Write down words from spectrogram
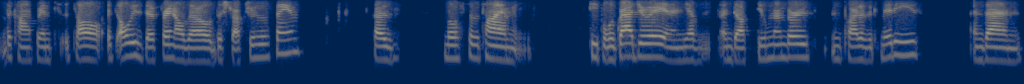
the conference it's all it's always different, although the structure is the same. Because most of the time, people graduate and you have induct new members in part of the committees, and then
